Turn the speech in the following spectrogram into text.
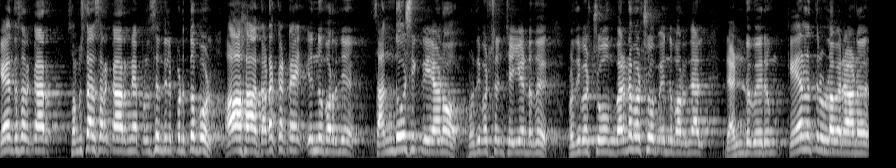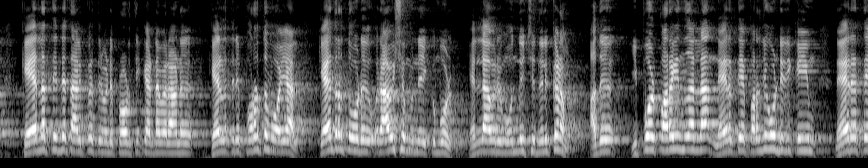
കേന്ദ്ര സർക്കാർ സംസ്ഥാന സർക്കാരിനെ പ്രതിസന്ധിയിൽപ്പെടുത്തുമ്പോൾ ആഹാ നടക്കട്ടെ എന്ന് പറഞ്ഞ് സന്തോഷിക്കുകയാണോ പ്രതിപക്ഷം ചെയ്യേണ്ടത്? പ്രതിപക്ഷവും ഭരണപക്ഷവും എന്ന് പറഞ്ഞാൽ രണ്ടുപേരും കേരളത്തിലുള്ളവരാണ് കേരളത്തിന്റെ താല്പര്യത്തിന് വേണ്ടി പ്രവർത്തിക്കേണ്ടവരാണ്. കേരളത്തിന് പുറത്തു പോയാൽ കേന്ദ്രത്തോട് ഒരു ആവശ്യം ഉന്നയിക്കുമ്പോൾ എല്ലാവരും ഒന്നിച്ച് നിൽക്കണം. അത് ഇപ്പോൾ പറയുന്നതല്ല നേരത്തെ പറഞ്ഞുകൊണ്ടിരിക്കുകയും നേരത്തെ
